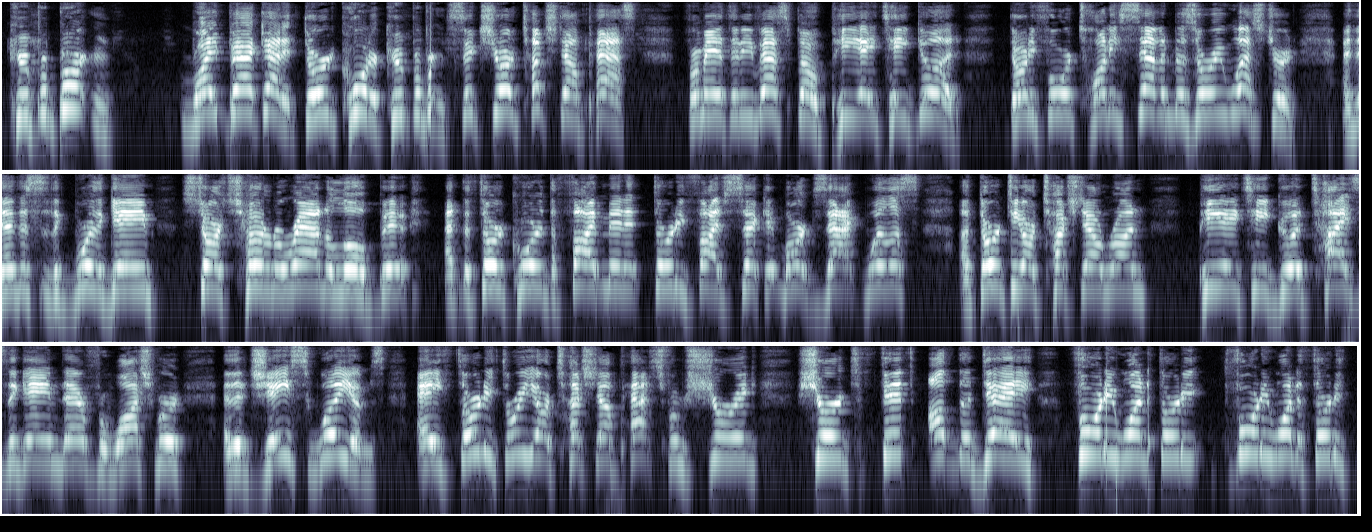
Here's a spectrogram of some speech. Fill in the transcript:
Cooper Burton, right back at it. Third quarter, Cooper Burton, six yard touchdown pass from Anthony Vespo. PAT good. 34 27 Missouri Western. And then this is the, where the game starts turning around a little bit. At the third quarter, the five minute, 35 second mark, Zach Willis, a 13 yard touchdown run. PAT good ties the game there for Washburn. And then Jace Williams, a 33 yard touchdown pass from Schurig. Schurig's fifth of the day, 41 to 30, 41 to 30,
